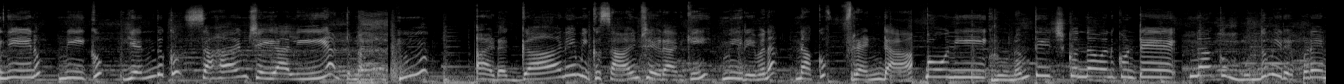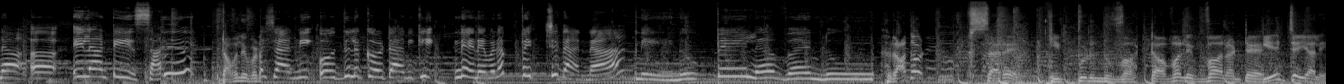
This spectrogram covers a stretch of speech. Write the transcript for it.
నేను మీకు ఎందుకు సహాయం చేయాలి అంటున్నా. హ్మ్? అడగ్గానే మీకు సాయం చేయడానికి మీరేమైనా నాకు ఫ్రెండా? పోనీ రుణం తీర్చుకుందాం అనుకుంటే నాకు ముందు మీరు ఎప్పుడైనా ఆ, ఇలాంటి సా- టవల్ ఇవ్వడం. అవకాశాన్ని వదులుకోవటానికి నేనేమైనా పిచ్చిదాన్నా? నేను పేలవను రాథోడ్! సరే ఇప్పుడు నువ్వు ఆ టవల్ ఇవ్వాలంటే ఏం చెయ్యాలి?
